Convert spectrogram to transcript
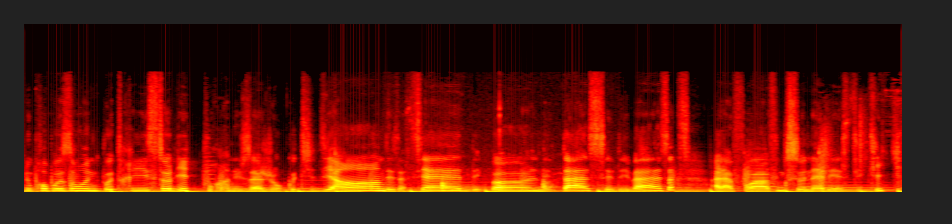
Nous proposons une poterie solide pour un usage au quotidien, des assiettes, des bols, des tasses et des vases, à la fois fonctionnels et esthétiques.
